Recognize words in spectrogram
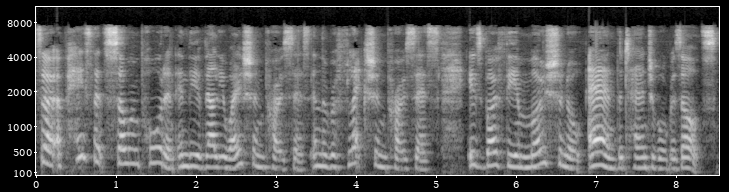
So, a piece that's so important in the evaluation process, in the reflection process, is both the emotional and the tangible results.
